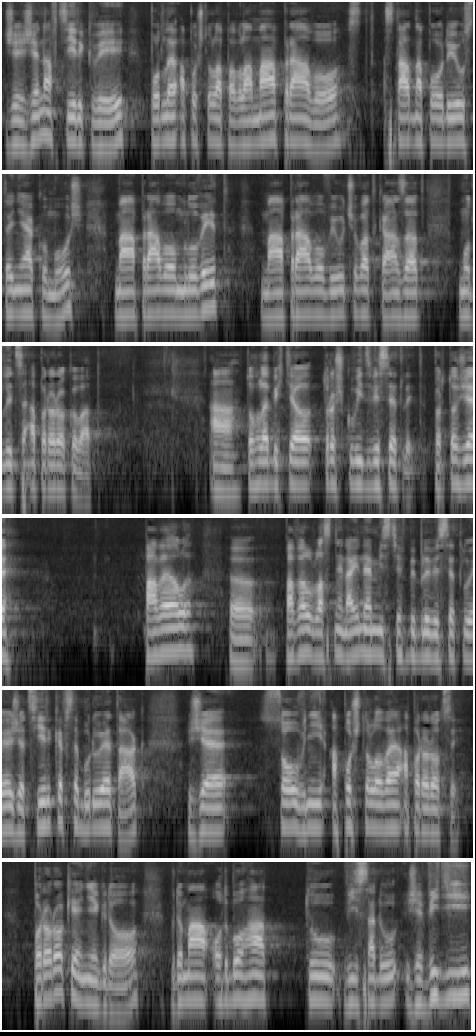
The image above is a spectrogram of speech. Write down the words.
že žena v církvi podle apoštola Pavla má právo stát na pódiu stejně jako muž, má právo mluvit, má právo vyučovat, kázat, modlit se a prorokovat. A tohle bych chtěl trošku víc vysvětlit, protože Pavel, eh, Pavel vlastně na jiném místě v Bibli vysvětluje, že církev se buduje tak, že jsou v ní apoštolové a proroci. Prorok je někdo, kdo má od Boha tu výsadu, že vidí,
